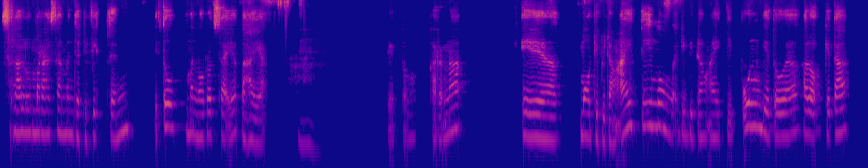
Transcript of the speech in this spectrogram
selalu merasa menjadi victim itu menurut saya bahaya. Hmm. Gitu. Karena ya mau di bidang IT, mau nggak di bidang IT pun gitu ya, kalau kita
